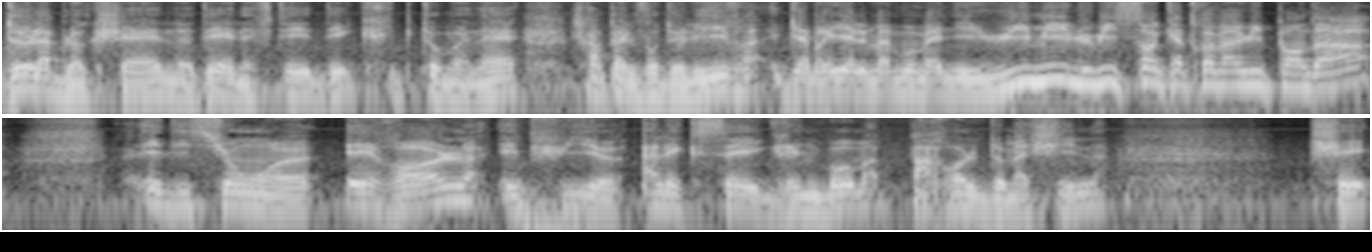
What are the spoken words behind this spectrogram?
de la blockchain, des NFT, des crypto-monnaies. Je rappelle vos deux livres. Gabriel Mamoumani, 8888 pandas, édition Erol. Et puis Alexei Greenbaum, Parole de machine chez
